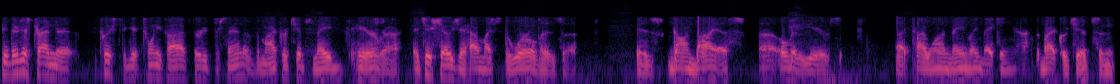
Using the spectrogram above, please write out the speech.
see, they're just trying to push to get 25, 30 percent of the microchips made here. Uh, it just shows you how much the world has uh, has gone by us uh, over the years. Uh, Taiwan mainly making uh, the microchips, and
